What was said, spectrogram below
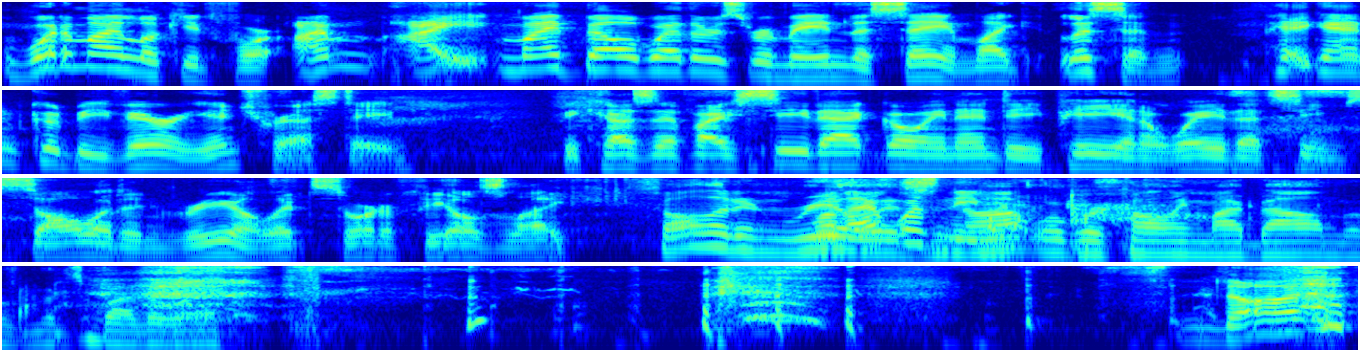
what am I looking for? I'm I my bellwethers remain the same. Like, listen, Peigan could be very interesting because if I see that going NDP in a way that seems solid and real, it sort of feels like Solid and real that is wasn't not even- what we're calling my bowel movements, by the way. not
